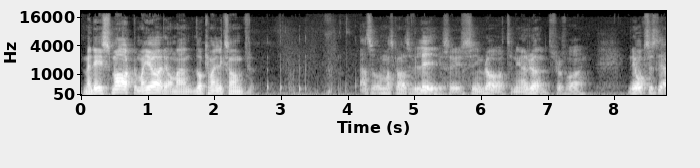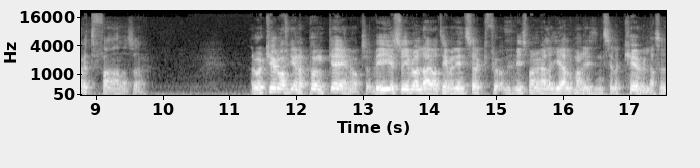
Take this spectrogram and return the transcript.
Men det är smart om man gör det. Om man, då kan man liksom... Alltså om man ska hålla sig vid liv så är det svinbra att turnera runt för att få... Det är också, jag vet fan alltså. Det vore kul om man fick göra punkgrejen också. Vi är ju svinbra live allting men det är inte så jävla... Vi som har de alla hjälmarna, det är inte så jävla kul alltså.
